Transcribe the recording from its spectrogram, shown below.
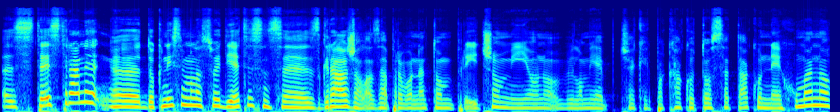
s te strane, e, dok nisam imala svoje djece, sam se zgražala zapravo na tom pričom i ono, bilo mi je, čekaj, pa kako to sad tako nehumano.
